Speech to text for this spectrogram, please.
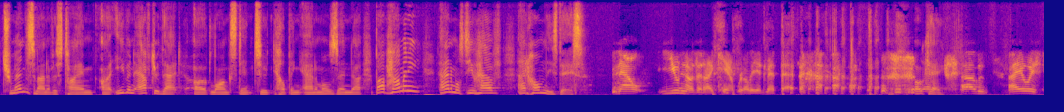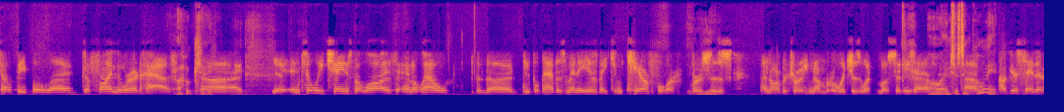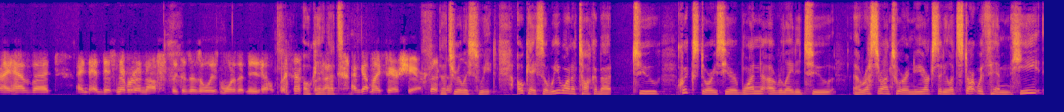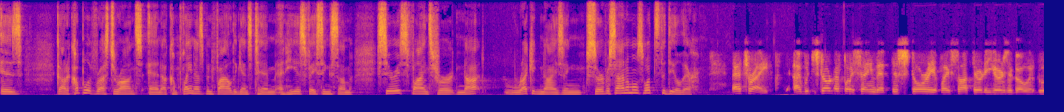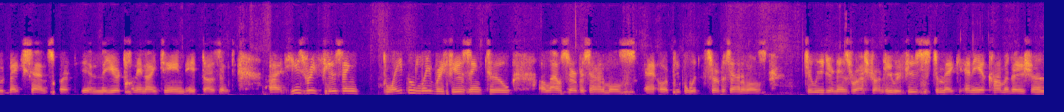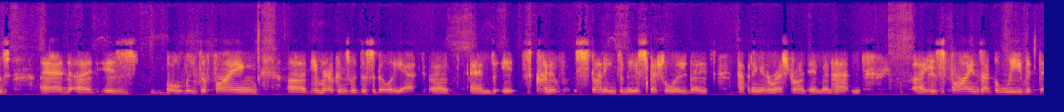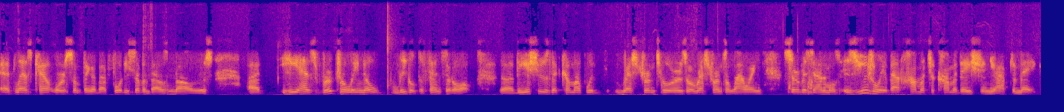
tremendous amount of his time, uh, even after that uh, long stint, to helping animals. And uh, Bob, how many animals do you have at home these days? Now, you know that I can't really admit that. okay. Um, I always tell people uh, define the word have. Okay. Uh, until we change the laws and allow the people to have as many as they can care for versus mm-hmm. an arbitrary number, which is what most cities have. Oh, interesting um, point. I'll just say that I have. Uh, and, and, there's never enough because there's always more that need help. Okay, that's I've got my fair share. that's really sweet. Okay, so we want to talk about two quick stories here. One uh, related to a restaurateur in New York City. Let's start with him. He is got a couple of restaurants, and a complaint has been filed against him, and he is facing some serious fines for not recognizing service animals. What's the deal there? That's right. I would start off by saying that this story, if I saw it 30 years ago, it would make sense, but in the year 2019, it doesn't. Uh, he's refusing, blatantly refusing to allow service animals uh, or people with service animals to eat in his restaurant. He refuses to make any accommodations and uh, is boldly defying uh, the Americans with Disability Act. Uh, and it's kind of stunning to me, especially that it's happening in a restaurant in Manhattan. Uh, his fines, I believe, it, at last count, were something about forty-seven thousand dollars. Uh, he has virtually no legal defense at all. Uh, the issues that come up with restaurateurs or restaurants allowing service animals is usually about how much accommodation you have to make.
